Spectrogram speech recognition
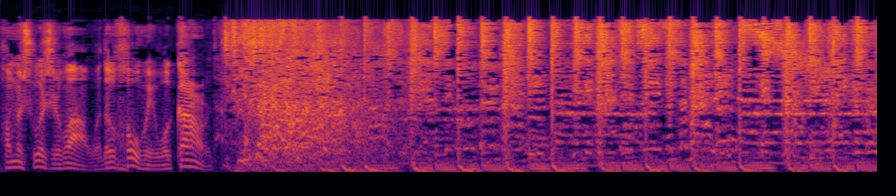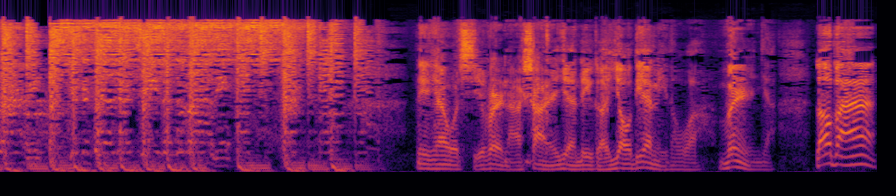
朋友们，说实话，我都后悔，我告诉他。那天我媳妇儿呢上人家那个药店里头啊，问人家老板，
